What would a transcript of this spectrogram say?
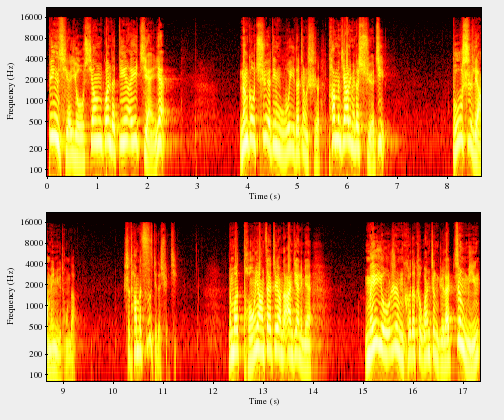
并且有相关的 DNA 检验，能够确定无疑的证实，他们家里面的血迹不是两名女童的，是他们自己的血迹。那么，同样在这样的案件里面，没有任何的客观证据来证明，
